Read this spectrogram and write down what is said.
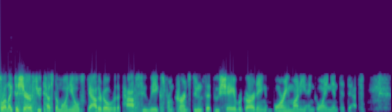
So I'd like to share a few testimonials gathered over the past few weeks from current students at Boucher regarding borrowing money and going into debt.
